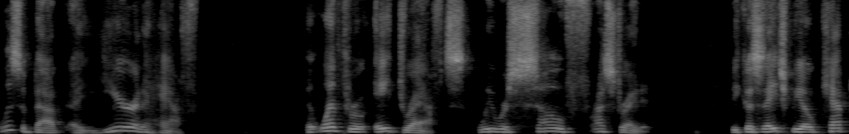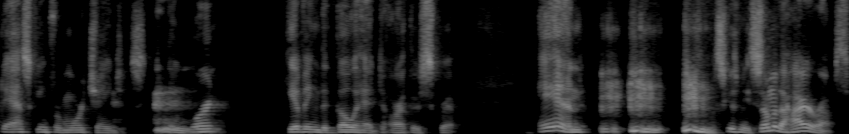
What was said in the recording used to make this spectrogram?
it was about a year and a half. It went through eight drafts. We were so frustrated because HBO kept asking for more changes. They weren't giving the go ahead to Arthur's script. And excuse me, some of the higher ups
